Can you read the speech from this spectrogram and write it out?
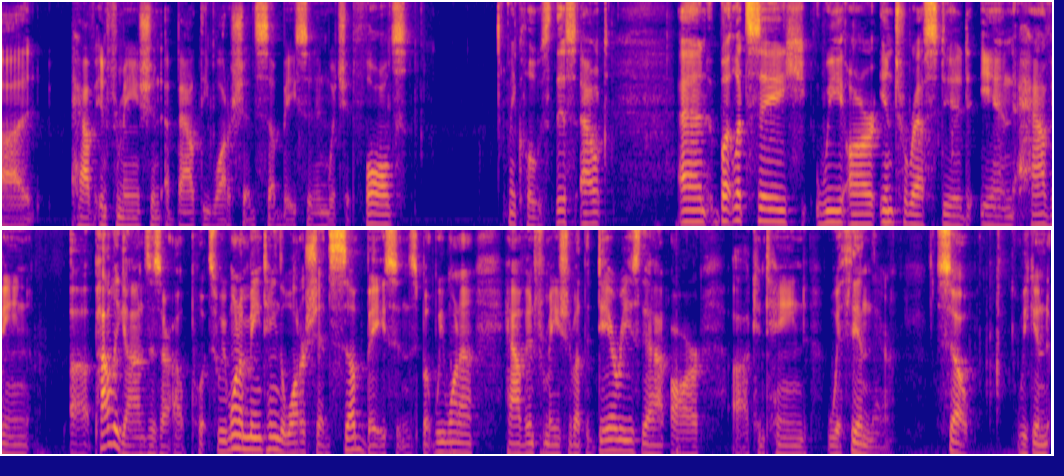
uh, have information about the watershed subbasin in which it falls. Let me close this out. And but let's say we are interested in having uh, polygons as our output. So we want to maintain the watershed subbasins, but we want to have information about the dairies that are uh, contained within there. So we can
